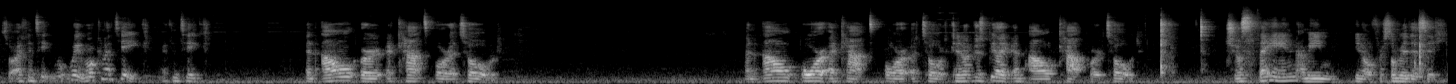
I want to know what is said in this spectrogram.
So I can take... Wait, what can I take? I can take an owl or a cat or a toad an owl or a cat or a toad. Can it just be like an owl, cat, or a toad? Just saying. I mean, you know, for somebody that's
